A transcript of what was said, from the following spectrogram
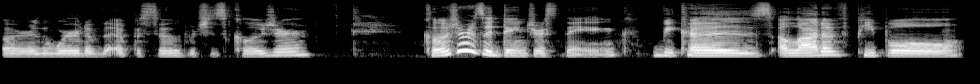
or the word of the episode, which is closure. Closure is a dangerous thing because a lot of people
